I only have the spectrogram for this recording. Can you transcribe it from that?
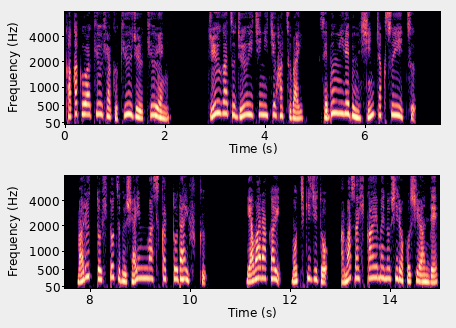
価格は999円。10月11日発売、セブンイレブン新着スイーツ。まるっと一粒シャインマスカット大福。柔らかい、もち生地と甘さ控えめの白こしあんで、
